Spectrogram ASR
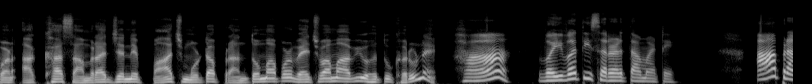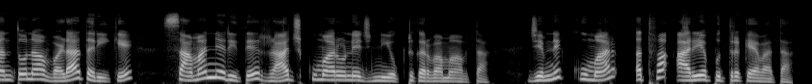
પણ આખા સામ્રાજ્યને પાંચ મોટા પ્રાંતોમાં પણ વહેંચવામાં આવ્યું હતું ખરું ને? હા વહીવટી સરળતા માટે. આ પ્રાંતોના વડા તરીકે સામાન્ય રીતે રાજકુમારોને જ નિયુક્ત કરવામાં આવતા જેમને કુમાર અથવા આર્યપુત્ર કહેવાતા.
